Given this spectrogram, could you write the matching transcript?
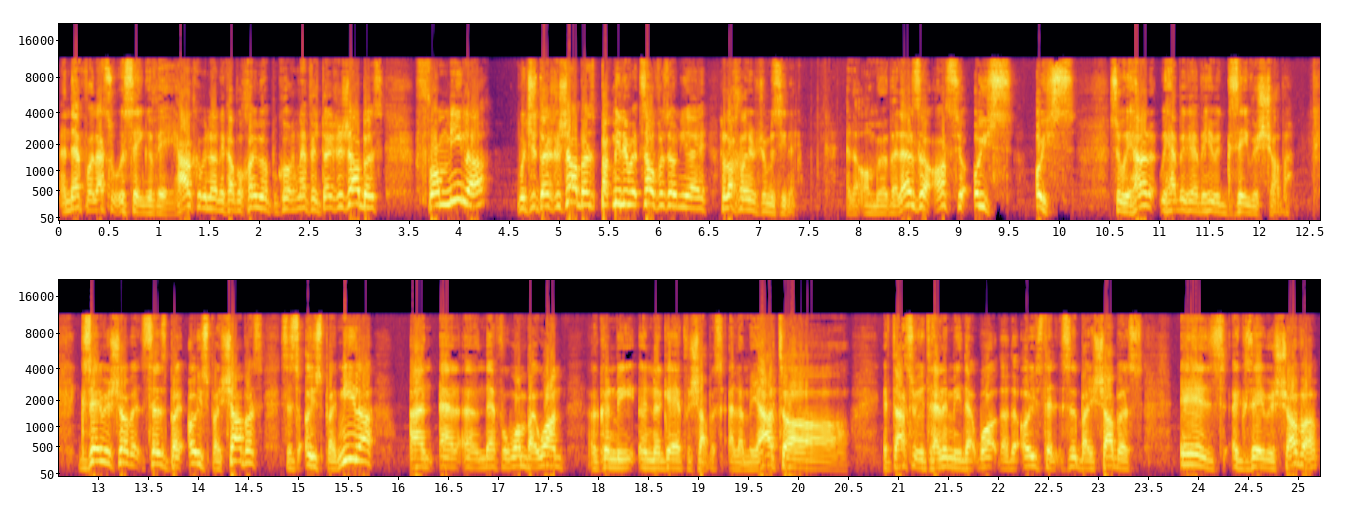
And therefore, that's what we're saying over here. How can we learn a kal v'choyma b'korach nefesh doicha Shabbos from Mila, which is doicha Shabbos, but Mila itself is only a halacha mishina. And the Omer of Elazar asya ois, ois. So we heard we have over here Gzeir Shabbat. Gzeir Shabbat says by Ois by Shabbos, says Ois by Mila, and, and, and, therefore one by one are going to be in the for Shabbos. Elamiyata. If that's what you're telling me, that what that the oyster that says by Shabbos is gezeira shava,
